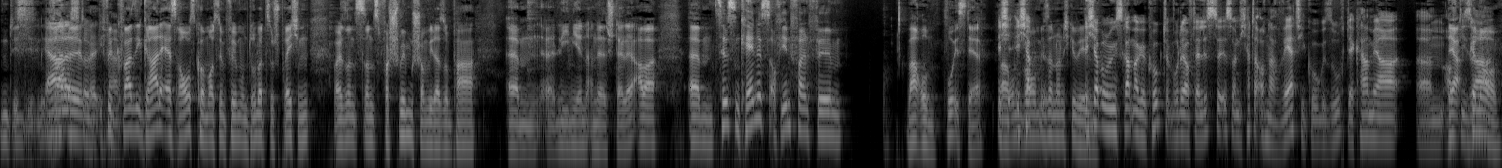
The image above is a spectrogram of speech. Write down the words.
Ja, stimmt, ich will ja. quasi gerade erst rauskommen aus dem Film, um drüber zu sprechen, weil sonst sonst verschwimmen schon wieder so ein paar ähm, äh, Linien an der Stelle. Aber ähm, Citizen Kane ist auf jeden Fall ein Film. Warum? Wo ist der? Ich- Warum, ich hab- warum ist er noch nicht gewesen? Ich habe übrigens gerade mal geguckt, wo der auf der Liste ist und ich hatte auch nach Vertigo gesucht. Der kam ja ähm, auf Ja, dieser genau.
